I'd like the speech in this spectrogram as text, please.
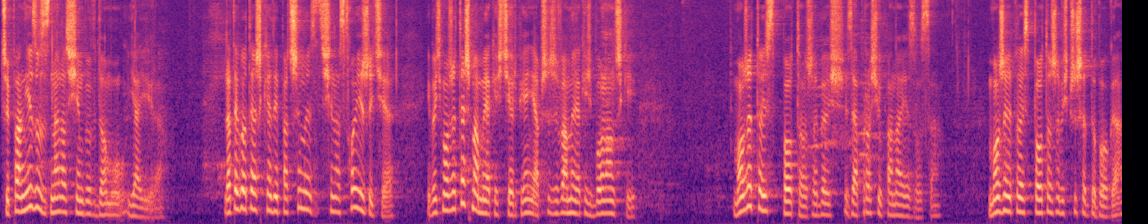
czy Pan Jezus znalazł się by w domu Jaira? Dlatego też, kiedy patrzymy się na swoje życie i być może też mamy jakieś cierpienia, przeżywamy jakieś bolączki, może to jest po to, żebyś zaprosił Pana Jezusa. Może to jest po to, żebyś przyszedł do Boga,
